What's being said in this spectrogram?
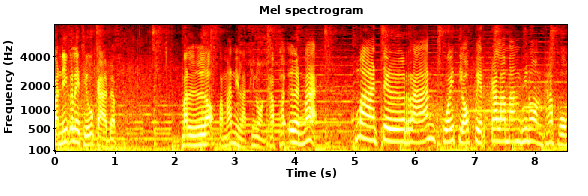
วันนี้ก็เลยถือโอกาสแบบมาเลาะประมาณนี้แหละพี่น้องครับเผอิญว่ามาเจอร้านก๋วยเตี๋ยวเป็ดกะละมังพี่น้องครับ ผม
